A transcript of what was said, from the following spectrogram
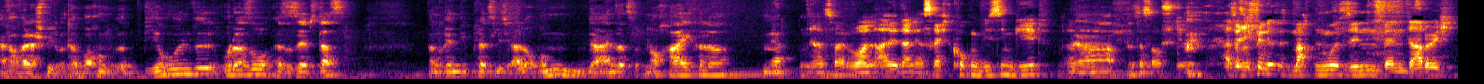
einfach weil das Spiel unterbrochen wird, Bier holen will oder so. Also selbst das, dann rennen die plötzlich alle rum, der Einsatz wird noch heikler. Hm. Ja. Ja, im Zweifel wollen alle dann erst recht gucken, wie es ihm geht. Also, Ja, ich finde das auch schwierig. Also ich finde, es macht nur Sinn, wenn dadurch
